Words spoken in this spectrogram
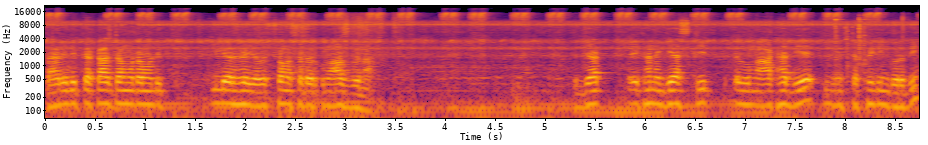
তাহলে এদিককার কাজটা মোটামুটি ক্লিয়ার হয়ে যাবে, সমস্যাটা এরকম আসবে না। যাক, এখানে গ্যাস কিট এবং আঠা দিয়ে জিনিসটা ফিটিং করে দিই।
